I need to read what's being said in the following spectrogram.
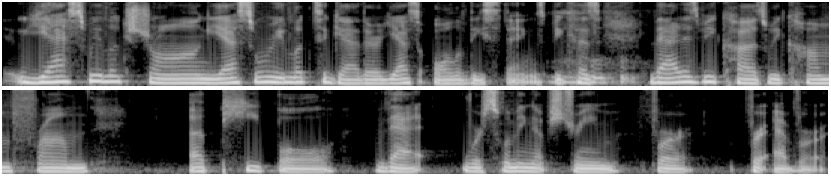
yes we look strong, yes we look together, yes all of these things because that is because we come from a people that were swimming upstream for forever.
